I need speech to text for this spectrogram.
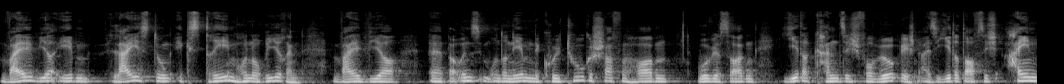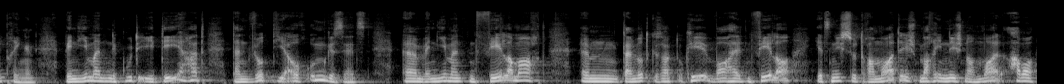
weil wir eben Leistung extrem honorieren, weil wir äh, bei uns im Unternehmen eine Kultur geschaffen haben, wo wir sagen, jeder kann sich verwirklichen, also jeder darf sich einbringen. Wenn jemand eine gute Idee hat, dann wird die auch umgesetzt. Äh, wenn jemand einen Fehler macht, ähm, dann wird gesagt, okay, war halt ein Fehler, jetzt nicht so dramatisch, mach ihn nicht nochmal, aber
